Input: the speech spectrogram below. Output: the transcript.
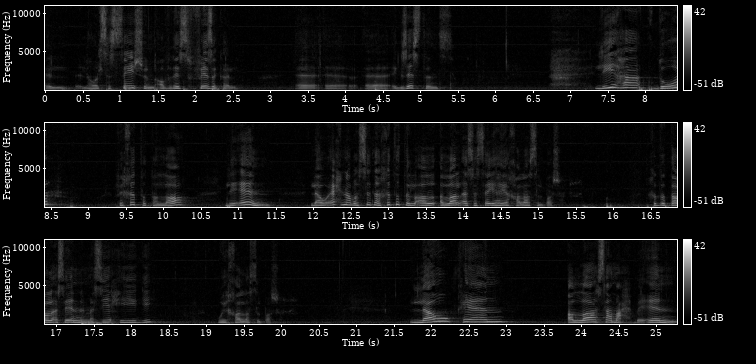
ال- اللي هو cessation of this physical existence ليها دور في خطة الله لأن لو إحنا بصينا خطة ال- الله الأساسية هي خلاص البشر. خطة الله الأساسية إن المسيح يجي ويخلص البشر. لو كان الله سمح بأن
